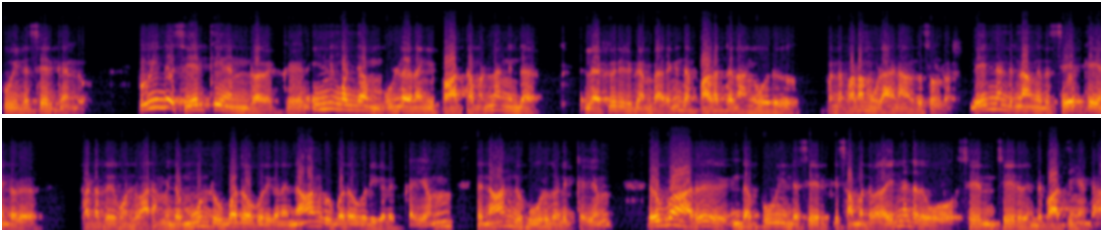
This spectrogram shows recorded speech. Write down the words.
புவியின் சேர்க்கின்றோம் புவிந்த சேர்க்கை என்றதுக்கு இன்னும் கொஞ்சம் உள்ள இறங்கி பார்த்தோம்னா நாங்க இந்த இல்ல பாருங்க. இந்த படத்தை நாங்க ஒரு அந்த படம் கூட நான் அதுக்கு சொல்றேன். என்னென்று நாங்க இந்த சேர்க்கை என்ற ஒரு கட்டத்துக்கு கொண்டு வரோம் இந்த மூன்று உபதொகுதிகள் இந்த நான்கு உபதொகுதிகளுக்கையும் இந்த நான்கு கூறுகளுக்கையும் எவ்வாறு இந்த புவி இந்த சேர்க்கை சம்பந்தம் என்னன்றது சேருது என்று பாத்தீங்கன்னா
